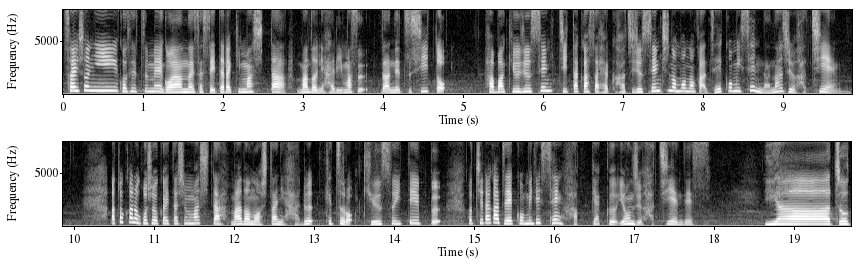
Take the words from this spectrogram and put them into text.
最初にご説明ご案内させていただきました。窓に貼ります。断熱シート。幅90センチ高さ180センチのものが税込み1078円後からご紹介いたしました窓の下に貼る結露吸水テープ。こちらが税込みで1848円です。いやーちょっ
